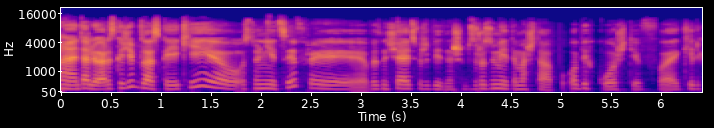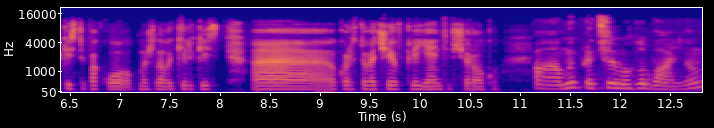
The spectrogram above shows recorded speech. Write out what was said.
Наталю, а розкажіть, будь ласка, які основні цифри визначають ваш бізнес, щоб зрозуміти масштаб, обіг коштів, кількість упаковок, можливо, кількість користувачів, клієнтів щороку? Ми працюємо глобально.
